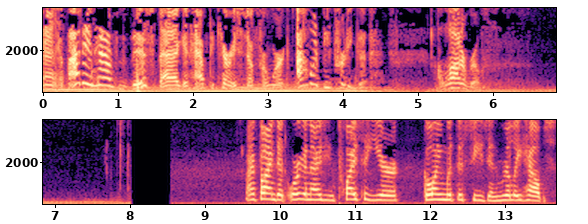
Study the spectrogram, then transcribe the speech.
And if I didn't have this bag and have to carry stuff for work, I would be pretty good. A lot of room. I find that organizing twice a year going with the season really helps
